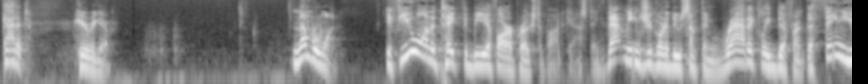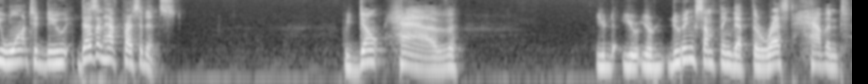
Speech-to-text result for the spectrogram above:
Got it. Here we go. Number one, if you want to take the BFR approach to podcasting, that means you're going to do something radically different. The thing you want to do doesn't have precedence. We don't have you, you're doing something that the rest haven't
